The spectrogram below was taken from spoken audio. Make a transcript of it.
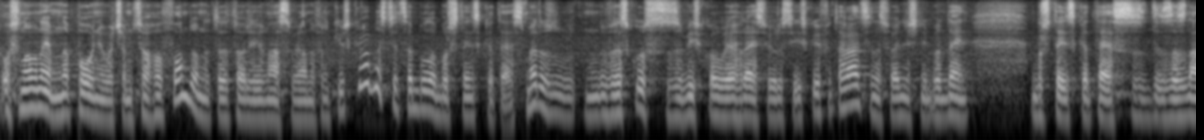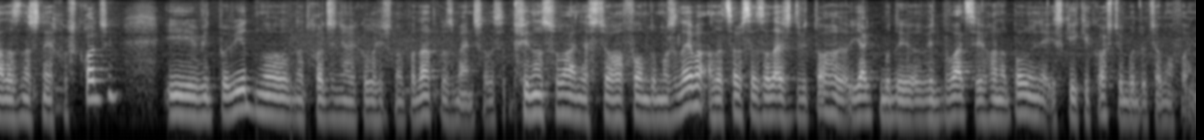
основним наповнювачем цього фонду на території нас в Івано-Франківській області це була Бурштинська ТЕС. Ми в зв'язку з військовою агресією Російської Федерації на сьогоднішній день Бурштинська ТЕС зазнала значних ушкоджень, і відповідно надходження екологічного податку зменшилося. Фінансування з цього фонду можливе, але це все залежить від того, як буде відбуватися його наповнення і скільки коштів буде в цьому фонді.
